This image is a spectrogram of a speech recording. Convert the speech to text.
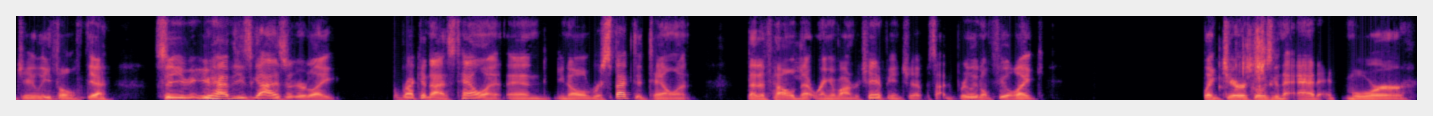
Jay Lethal. Yeah. So you you have these guys that are like recognized talent and you know respected talent that have held that Ring of Honor championship. So I really don't feel like like Jericho is going to add any more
